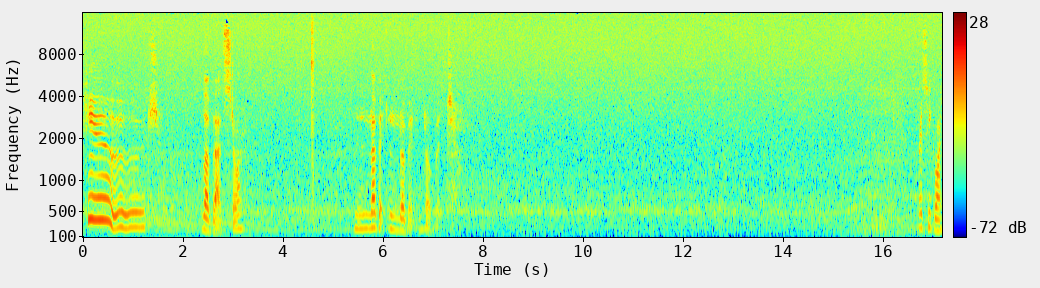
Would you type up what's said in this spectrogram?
Huge. Love that store. Love it, love it, love it. Where's he going?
